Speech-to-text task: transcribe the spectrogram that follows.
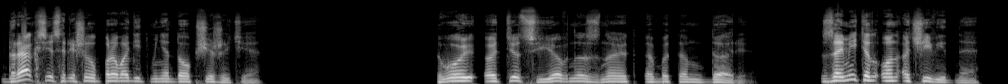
Драксис решил проводить меня до общежития. «Твой отец явно знает об этом даре», — заметил он очевидное,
